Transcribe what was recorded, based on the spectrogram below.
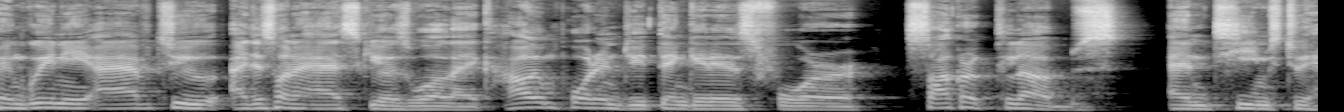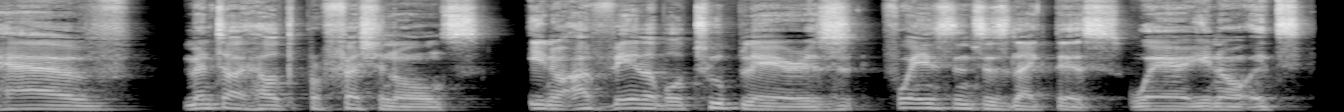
Penguini, I have to, I just want to ask you as well, like, how important do you think it is for soccer clubs and teams to have mental health professionals you know, available to players for instances like this, where, you know, it's,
